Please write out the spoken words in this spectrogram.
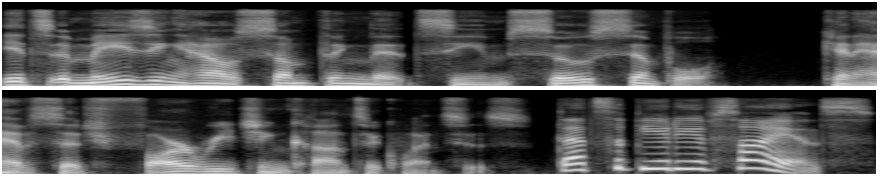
It's amazing how something that seems so simple can have such far-reaching consequences. That's the beauty of science.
